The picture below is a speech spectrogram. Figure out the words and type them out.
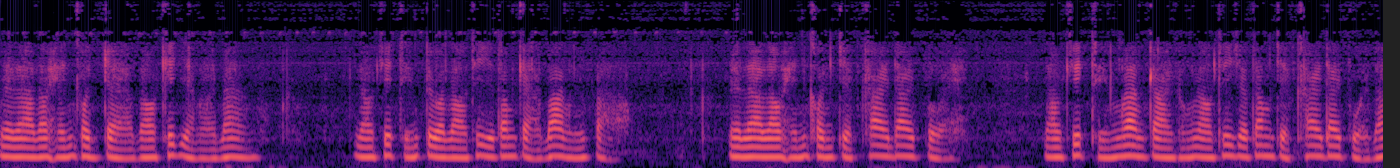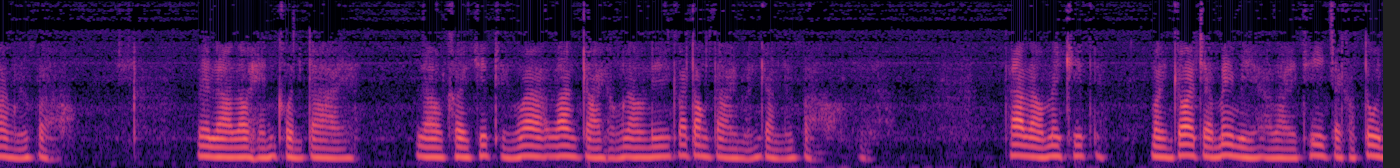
เวลาเราเห็นคนแก่เราคิดอย่างไรบ้าง เราคิดถึงตัวเราที่จะต้องแก่บ้างหรือเปล่า เวลาเราเห็นคนเจ็บไข้ได้ป่วย เราคิดถึงร่างกายของเราที่จะต้องเจ็บไข้ได้ป่วยบ้างหรือเปล่า เวลาเราเห็นคนตาย เราเคยคิดถึงว่าร่างกายของเรานี้ก็ต้องตายเหมือนกันหรือเปล่า ถ้าเราไม่คิด มันก็จะไม่มีอะไรที่จะกระตุ้น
